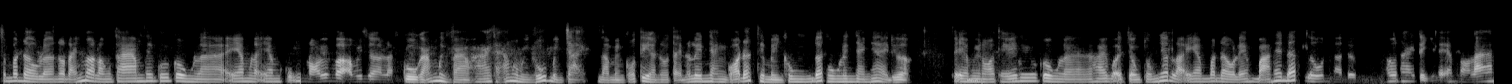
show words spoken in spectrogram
Xong bắt đầu là nó đánh vào lòng tham thế cuối cùng là em là em cũng nói với vợ bây giờ là cố gắng mình vào hai tháng mà mình rút mình chạy. Là mình có tiền rồi tại nó lên nhanh quá đất thì mình không đất không lên nhanh thế này được. Thế em mới nói thế thì cuối cùng là hai vợ chồng thống nhất là em bắt đầu là em bán hết đất luôn là được hơn 2 tỷ là em vào lan.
